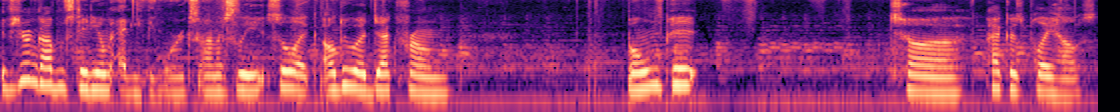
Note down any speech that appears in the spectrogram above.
If you're in Goblin Stadium, anything works, honestly. So like, I'll do a deck from Bone Pit to P.E.K.K.A.'s Playhouse.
